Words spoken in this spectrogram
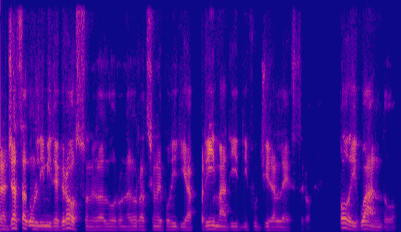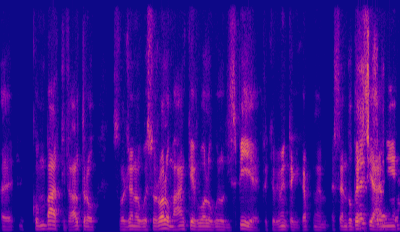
era già stato un limite grosso nella loro, nella loro azione politica prima di, di fuggire all'estero. Poi quando eh, combatti, tra l'altro svolgendo questo ruolo, ma anche il ruolo quello di spie, perché ovviamente eh, essendo eh, persiani, certo.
